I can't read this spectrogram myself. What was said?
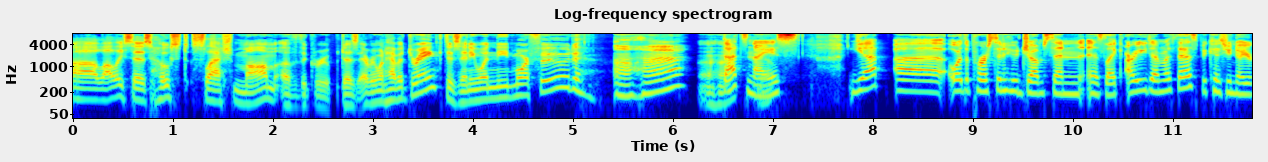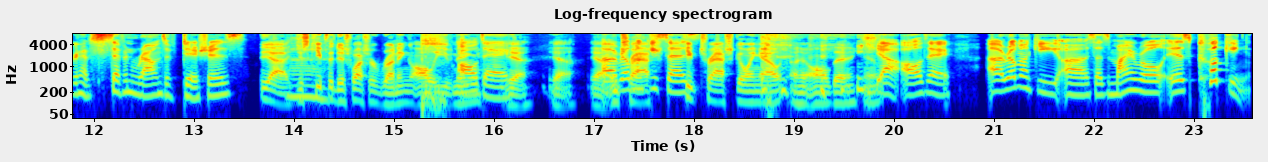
Uh, Lolly says host slash mom of the group. Does everyone have a drink? Does anyone need more food? Uh huh. Uh-huh. That's nice. Yep. Uh, or the person who jumps in is like, "Are you done with this?" Because you know you're gonna have seven rounds of dishes. Yeah, just keep the dishwasher running all evening, All day. Yeah, yeah, yeah. Uh, and Real trash, Monkey says- keep trash going out uh, all day. Yeah, Yeah. all day. Uh, Real Monkey uh, says my role is cooking.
